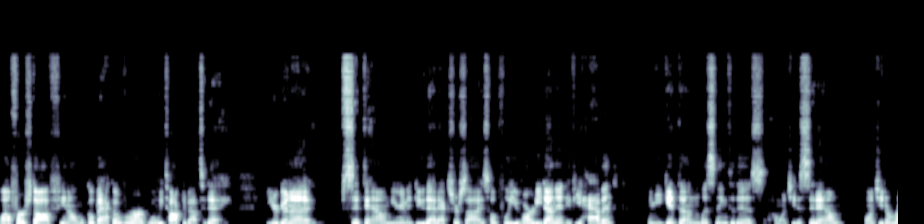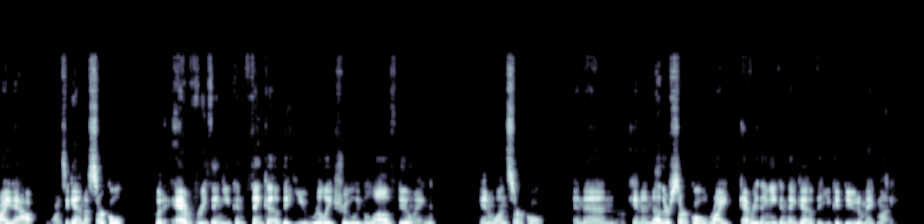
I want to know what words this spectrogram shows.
well first off you know we'll go back over what we talked about today you're going to sit down, you're going to do that exercise. Hopefully, you've already done it. If you haven't, when you get done listening to this, I want you to sit down. I want you to write out, once again, a circle. Put everything you can think of that you really truly love doing in one circle. And then in another circle, write everything you can think of that you could do to make money.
